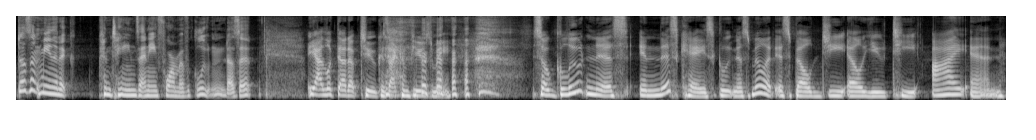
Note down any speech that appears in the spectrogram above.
doesn't mean that it contains any form of gluten, does it? Yeah, I looked that up too because that confused me. So, glutinous, in this case, glutinous millet is spelled G L U T I N.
